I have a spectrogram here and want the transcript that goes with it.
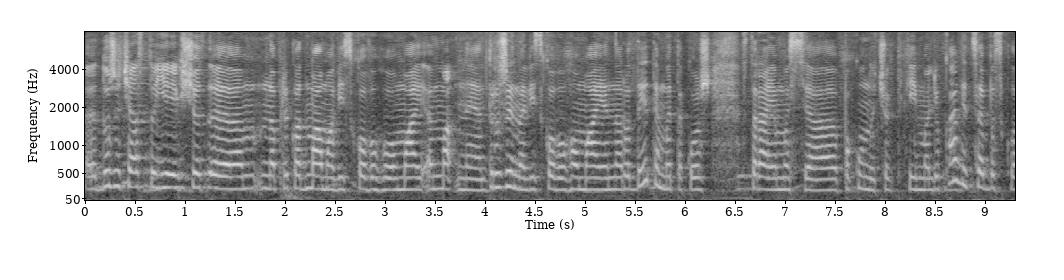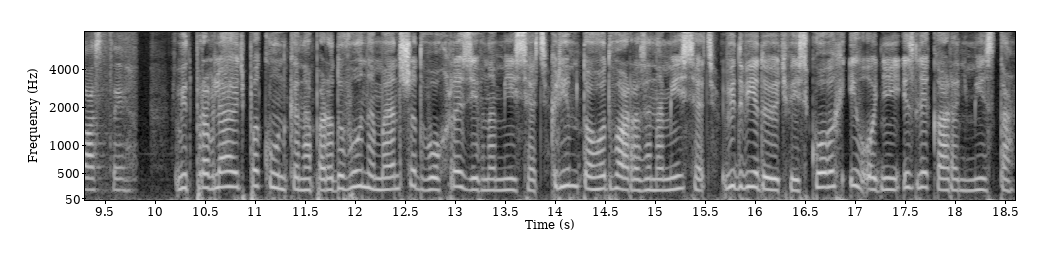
е, дуже часто є, якщо, е, наприклад, мама військового має не дружина військового має народити. Ми також стараємося пакуночок такий малюка від себе скласти. Відправляють пакунки на передову не менше двох разів на місяць. Крім того, два рази на місяць відвідують військових і в одній із лікарень міста.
